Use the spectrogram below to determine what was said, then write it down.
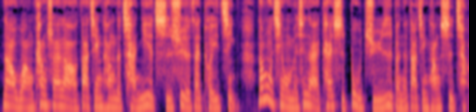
那往抗衰老、大健康的产业持续的在推进。那目前我们现在也开始布局日本的大健康市场。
